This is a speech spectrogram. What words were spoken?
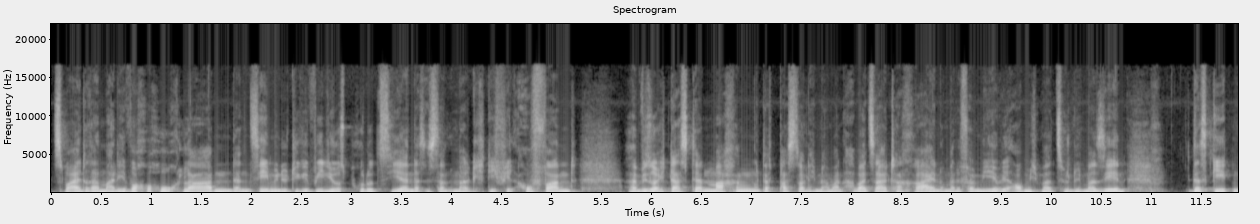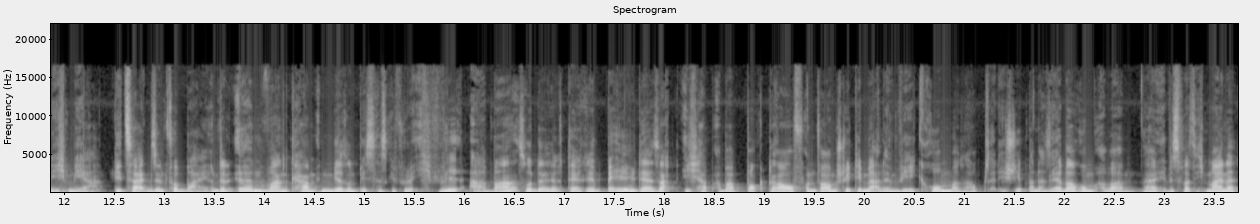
zwei, dreimal die Woche hochladen, dann zehnminütige Videos produzieren. Das ist dann immer richtig viel Aufwand. Äh, wie soll ich das denn machen? Das passt doch nicht mehr in meinen Arbeitsalltag rein und meine Familie will auch mich mal zwischendurch mal sehen das geht nicht mehr. Die Zeiten sind vorbei. Und dann irgendwann kam in mir so ein bisschen das Gefühl, ich will aber, so der, der Rebell, der sagt, ich habe aber Bock drauf und warum steht ihr mir alle im Weg rum? Also hauptsächlich steht man da selber rum, aber na, ihr wisst, was ich meine.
